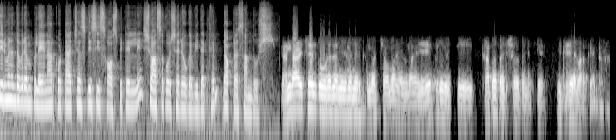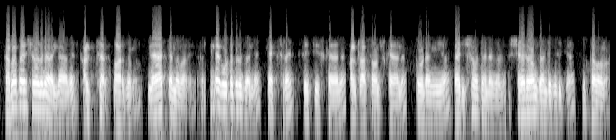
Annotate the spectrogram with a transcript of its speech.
തിരുവനന്തപുരം പുലയനാർകോട്ട ചെസ്റ്റ് ഡിസീസ് ഹോസ്പിറ്റലിലെ ശ്വാസകോശ രോഗ വിദഗ്ധൻ ഡോക്ടർ സന്തോഷ്. രണ്ടാഴ്ചയിൽ കൂടുതൽ നീണ്ടു നിൽക്കുന്ന ചുമയുള്ള ഏതൊരു വ്യക്തിയെയും പരിശോധനയ്ക്ക് വിധേയമാക്കേണ്ടത് പരിശോധന അല്ലാതെ കൾച്ചർ മാർഗമാണ്. നാറ്റ് എന്ന് പറയുന്നത്. എന്റെ കൂട്ടത്തിൽ തന്നെ x ray C T scan ultrasound scan തുടങ്ങിയ പരിശോധനകൾ ക്ഷയരോഗം കണ്ടുപിടിക്കാൻ ഉത്തമമാണ്.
